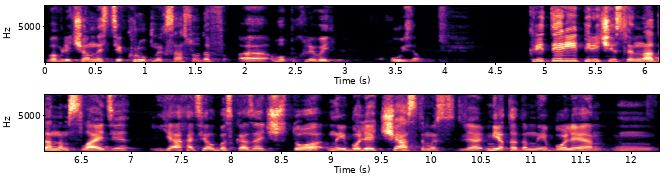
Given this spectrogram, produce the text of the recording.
вовлеченности крупных сосудов э, в опухолевый узел. Критерии перечислены на данном слайде. Я хотел бы сказать, что наиболее частым методом, наиболее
